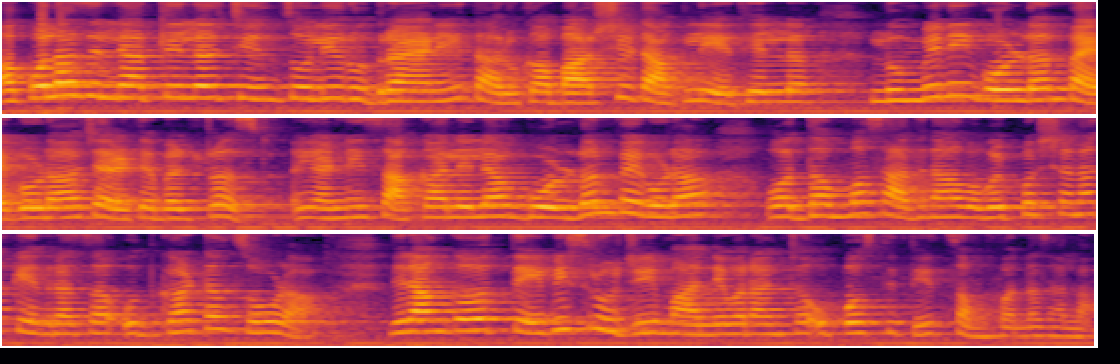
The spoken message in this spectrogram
अकोला जिल्ह्यातील चिंचोली रुद्रायणी तालुका बार्शी टाकली येथील Lumbini golden pagoda charitable trust यांनी साकारलेल्या गोल्डन पॅगोडा व धम्म साधना व विपश्यना केंद्राचा उद्घाटन सोहळा दिनांक तेवीस रोजी मान्यवरांच्या उपस्थितीत संपन्न झाला.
